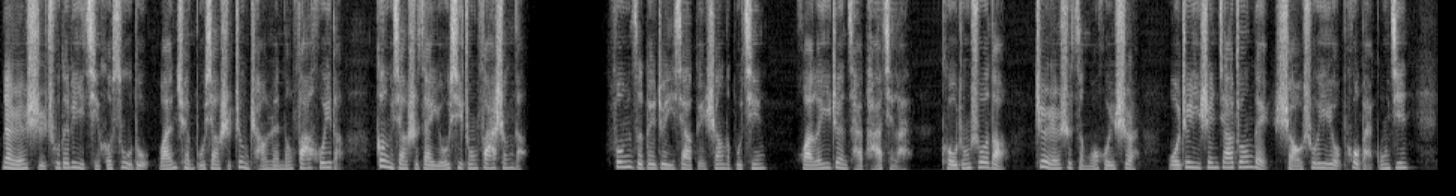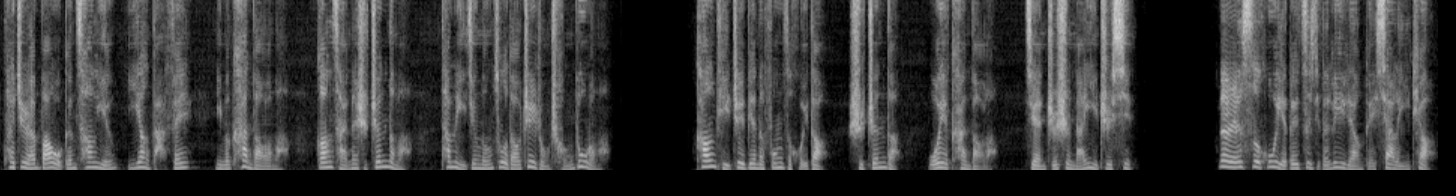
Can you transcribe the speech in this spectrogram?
那人使出的力气和速度完全不像是正常人能发挥的，更像是在游戏中发生的。疯子被这一下给伤得不轻，缓了一阵才爬起来，口中说道：“这人是怎么回事？我这一身加装备，少说也有破百公斤，他居然把我跟苍蝇一样打飞！你们看到了吗？刚才那是真的吗？他们已经能做到这种程度了吗？”康体这边的疯子回道：“是真的，我也看到了，简直是难以置信。”那人似乎也被自己的力量给吓了一跳，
